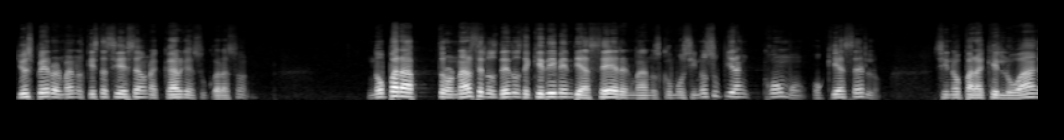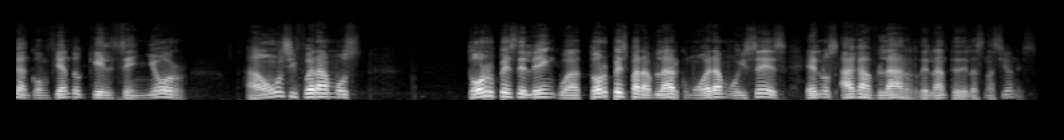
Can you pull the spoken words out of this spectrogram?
Yo espero, hermanos, que esta sí sea una carga en su corazón. No para tronarse los dedos de qué deben de hacer, hermanos, como si no supieran cómo o qué hacerlo, sino para que lo hagan confiando que el Señor, aun si fuéramos torpes de lengua, torpes para hablar como era Moisés, Él nos haga hablar delante de las naciones.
